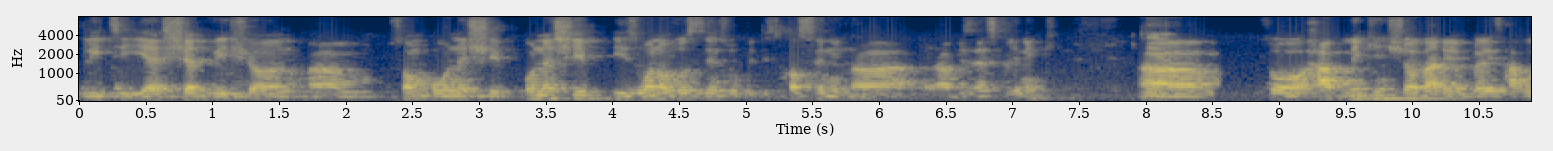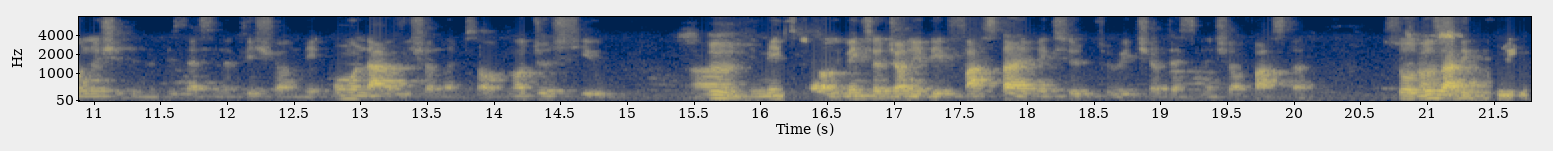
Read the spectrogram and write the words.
responsibility. Yes, shared vision, um, some ownership. Ownership is one of those things we'll be discussing in our, in our business clinic. Yeah. Um, so, have making sure that the employees have ownership in the business and the vision, they own that vision themselves, not just you. Um, mm. It makes your, it makes your journey a bit faster. It makes you to reach your destination faster. So those are the three,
